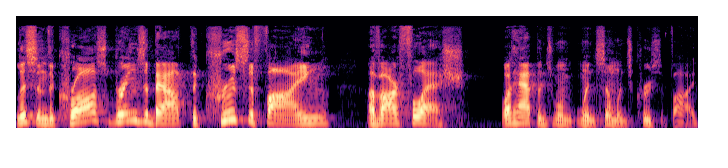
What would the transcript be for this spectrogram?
Listen, the cross brings about the crucifying of our flesh. What happens when, when someone's crucified?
